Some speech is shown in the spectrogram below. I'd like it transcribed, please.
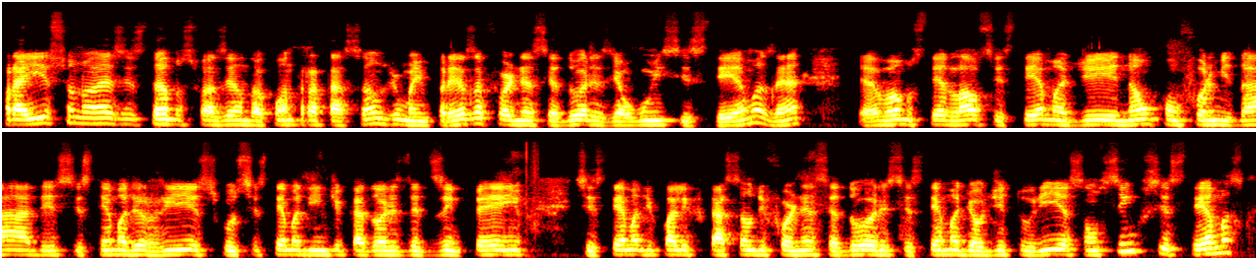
Para isso, nós estamos fazendo a contratação de uma empresa, fornecedores de alguns sistemas, né? É, vamos ter lá o sistema de não conformidade, sistema de risco, sistema de indicadores de desempenho, sistema de qualificação de fornecedores, sistema de auditoria, são cinco sistemas que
